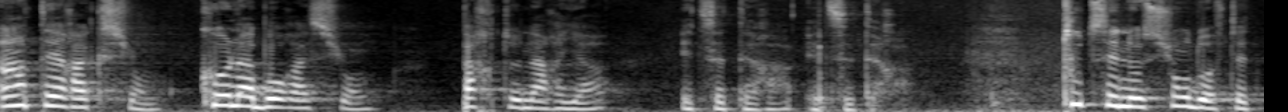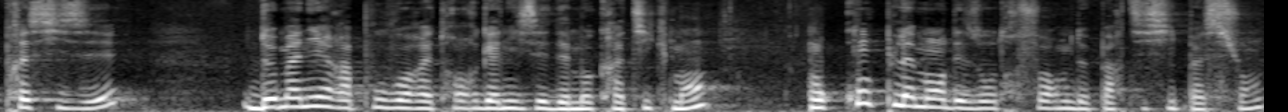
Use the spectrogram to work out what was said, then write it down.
interaction, collaboration, partenariat, etc., etc. Toutes ces notions doivent être précisées de manière à pouvoir être organisées démocratiquement en complément des autres formes de participation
